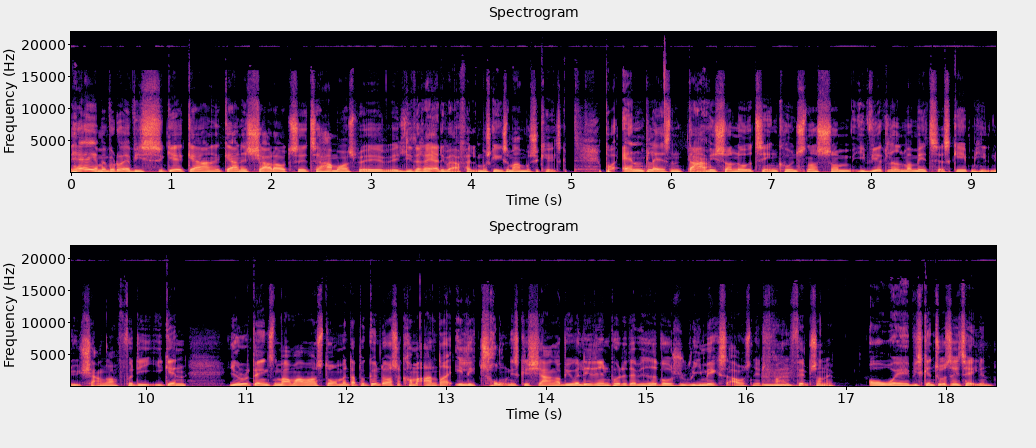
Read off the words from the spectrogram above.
Ja, jamen ved du, at vi giver gerne, gerne et shout-out til, til ham også, øh, litterært i hvert fald, måske ikke så meget musikalsk. På anden pladsen, der ja. er vi så nået til en kunstner, som i virkeligheden var med til at skabe en helt ny genre. Fordi igen, Eurodancen var meget, meget stor, men der begyndte også at komme andre elektroniske genrer. Vi var lidt inde på det, da vi havde vores remix-afsnit mm. fra 90'erne. Og øh, vi skal en tur til Italien.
